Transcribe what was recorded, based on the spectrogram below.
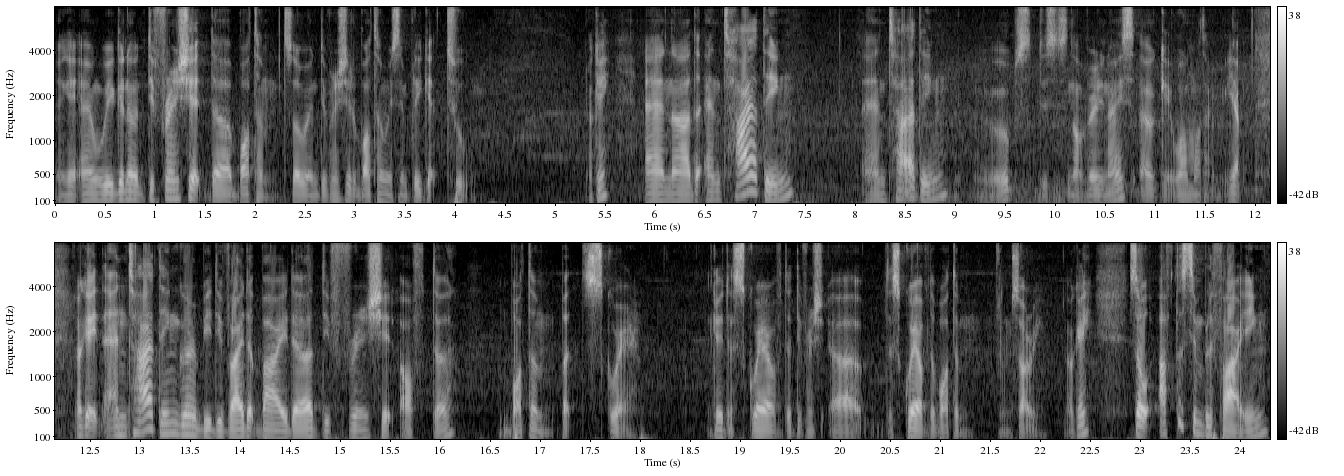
okay and we're gonna differentiate the bottom. So when differentiate the bottom we simply get 2 okay and uh, the entire thing entire thing oops this is not very nice. Okay one more time yep. Okay the entire thing going to be divided by the differentiate of the bottom but square. Okay the square of the different uh, the square of the bottom. I'm sorry okay? So after simplifying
